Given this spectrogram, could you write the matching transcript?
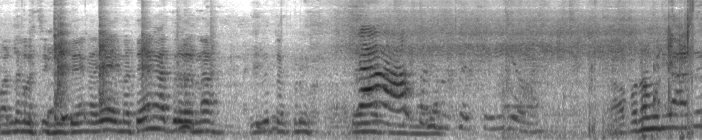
பல்ல வச்சுக்கிட்டு தேங்காய். ஏய் இந்த தேங்காய் திருவண்ணா இது தப்பு. அப்பதான் முடியாது.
